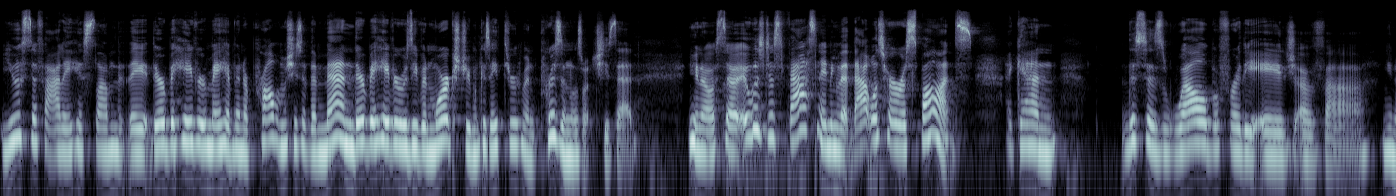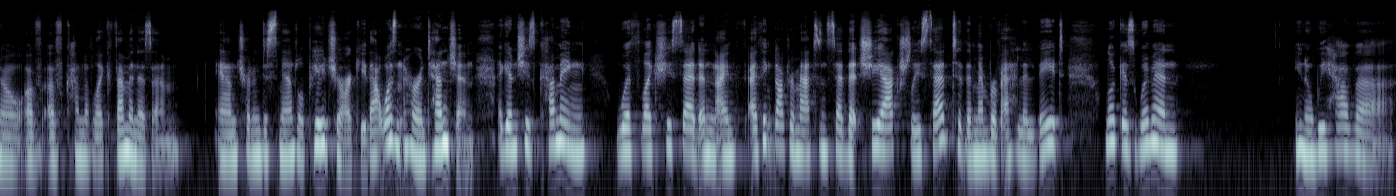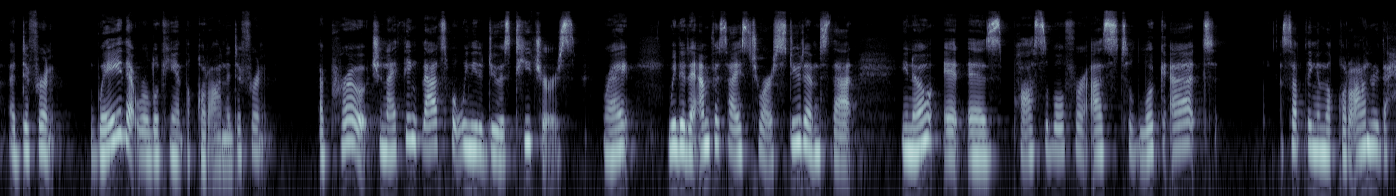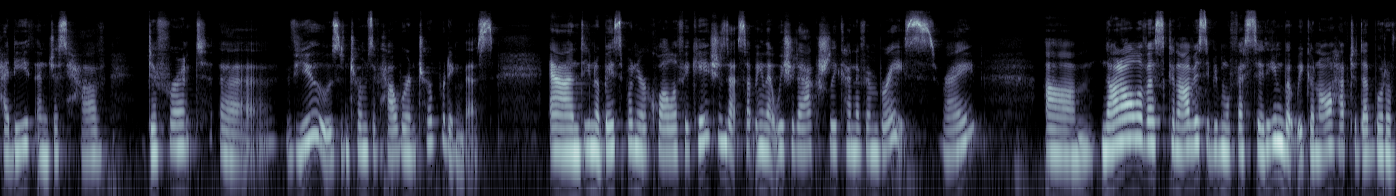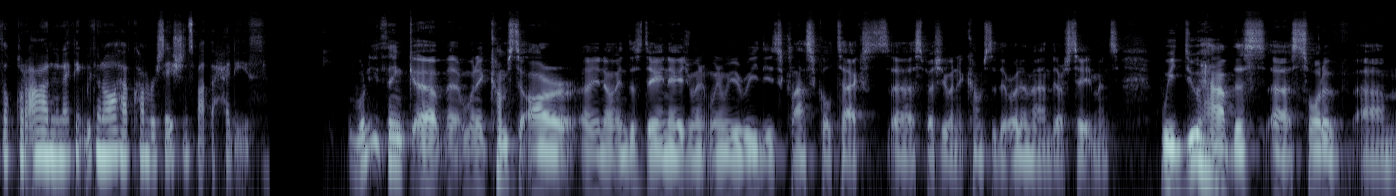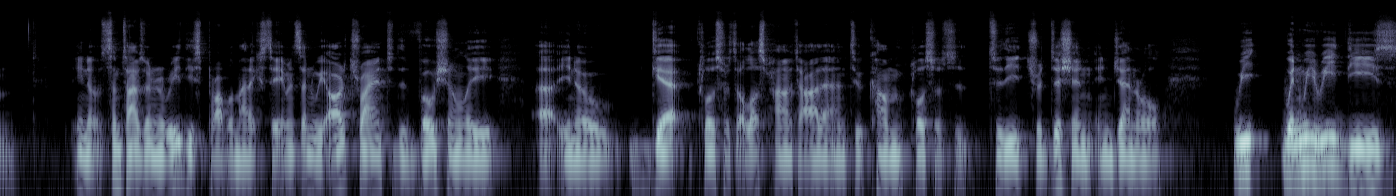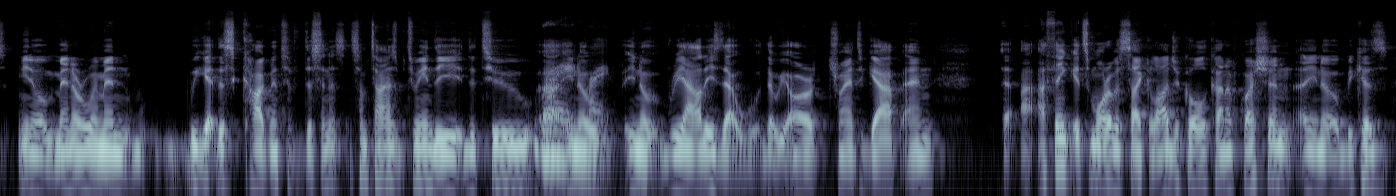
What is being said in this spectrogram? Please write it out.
Yusuf alayhi they, their behavior may have been a problem, she said the men, their behavior was even more extreme because they threw him in prison, was what she said. You know, so it was just fascinating that that was her response. Again, this is well before the age of, uh, you know, of, of kind of like feminism and trying to dismantle patriarchy. That wasn't her intention. Again, she's coming with, like she said, and I, I think Dr. Mattson said that she actually said to the member of Ahl al Bayt, look, as women, you know, we have a, a different way that we're looking at the Quran, a different approach. And I think that's what we need to do as teachers, right? We need to emphasize to our students that, you know, it is possible for us to look at something in the Quran or the Hadith and just have different uh, views in terms of how we're interpreting this. And, you know, based upon your qualifications, that's something that we should actually kind of embrace, right? Um, not all of us can obviously be mufassirin, but we can all have tadabbur of the Quran, and I think we can all have conversations about the hadith. What do you think uh, when it comes to our, uh, you know, in this day and age, when, when we read these classical texts, uh, especially when it comes to the ulama and their statements, we do have this uh, sort of um, you know, sometimes when we read these problematic statements and we are trying to devotionally, uh, you know, get closer to Allah subhanahu wa ta'ala and to come closer to, to the tradition in general, we when we read these, you know, men or women, we get this cognitive dissonance sometimes between the the two, right, uh, you know, right. you know, realities that that we are trying to gap, and uh, I think it's more of a psychological kind of question, uh, you know, because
